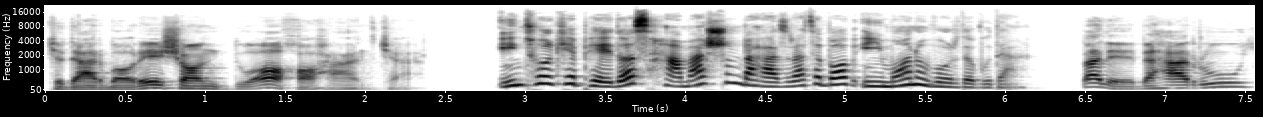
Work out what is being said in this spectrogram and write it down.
که دربارهشان دعا خواهند کرد. اینطور که پیداست همشون به حضرت باب ایمان آورده بودن. بله به هر روی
